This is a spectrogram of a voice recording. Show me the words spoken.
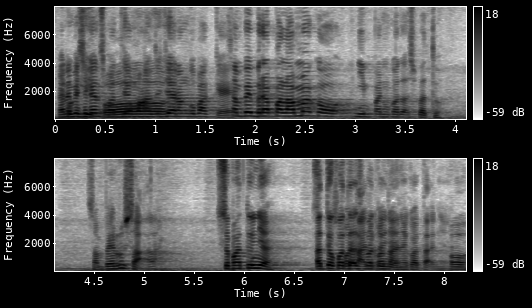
Karena Oh, biasanya kan gitu. sepatu yang mahal itu Oh. jarang aku pakai. Sampai berapa lama kau nyimpan kotak sepatu? Sampai rusak lah. Sepatunya atau kotak Kotaknya, sepatunya? kotaknya, kotaknya. Oh.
